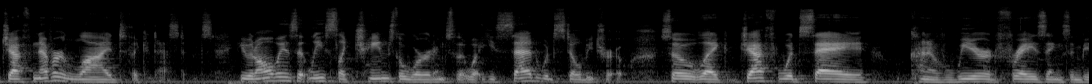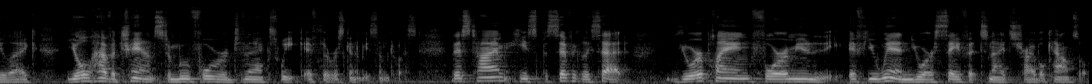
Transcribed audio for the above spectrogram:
Jeff never lied to the contestants. He would always at least like change the wording so that what he said would still be true. So like Jeff would say kind of weird phrasings and be like, "You'll have a chance to move forward to the next week if there was going to be some twist." This time, he specifically said, "You're playing for immunity. If you win, you are safe at tonight's tribal council."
